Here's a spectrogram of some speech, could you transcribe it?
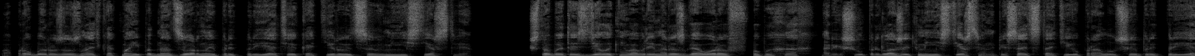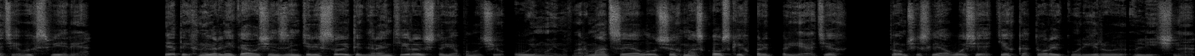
Попробую разузнать, как мои поднадзорные предприятия котируются в министерстве. Чтобы это сделать не во время разговоров в ППХ, решил предложить в министерстве написать статью про лучшие предприятия в их сфере. Это их наверняка очень заинтересует и гарантирует, что я получу уйму информации о лучших московских предприятиях, в том числе о ВОСе и о тех, которые курирую лично.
